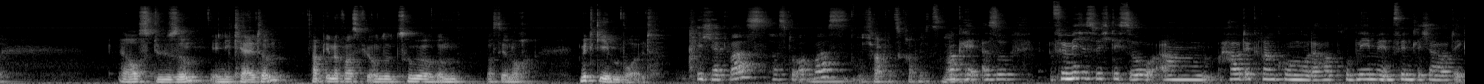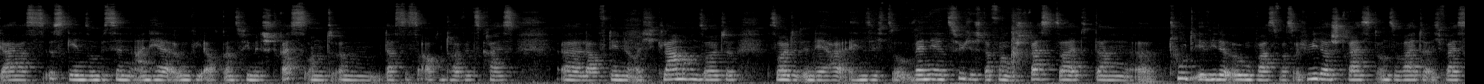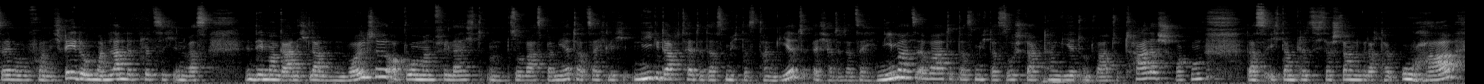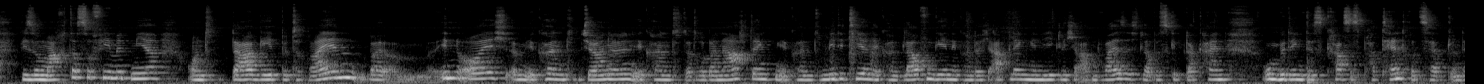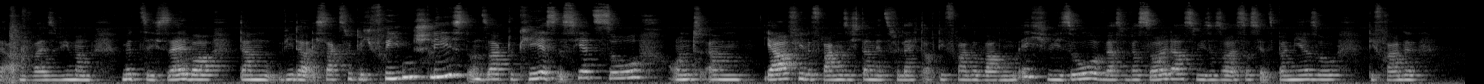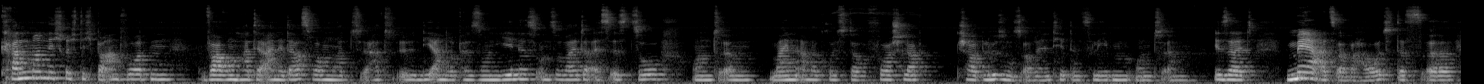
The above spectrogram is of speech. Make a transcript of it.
rausdüse in die Kälte? Habt ihr noch was für unsere Zuhörerinnen, was ihr noch mitgeben wollt? Ich hätte was. Hast du auch was? Ich habe jetzt gerade nichts. Ne? Okay, also für mich ist wichtig so, ähm, Hauterkrankungen oder Hautprobleme, empfindliche Haut, egal was es ist, gehen so ein bisschen einher irgendwie auch ganz viel mit Stress und ähm, das ist auch ein Teufelskreis, Lebenslauf, den ihr euch klar machen sollte, solltet in der Hinsicht so, wenn ihr psychisch davon gestresst seid, dann äh, tut ihr wieder irgendwas, was euch wieder stresst und so weiter. Ich weiß selber, wovon ich rede und man landet plötzlich in was, in dem man gar nicht landen wollte, obwohl man vielleicht, und so war es bei mir tatsächlich, nie gedacht hätte, dass mich das tangiert. Ich hatte tatsächlich niemals erwartet, dass mich das so stark tangiert und war total erschrocken, dass ich dann plötzlich da stand und gedacht habe, uha, wieso macht das so viel mit mir? Und da geht bitte rein bei, in euch. Ähm, ihr könnt journalen, ihr könnt darüber nachdenken, ihr könnt mit meditieren, ihr könnt laufen gehen, ihr könnt euch ablenken in jeglicher Art und Weise. Ich glaube, es gibt da kein unbedingtes krasses Patentrezept in der Art und Weise, wie man mit sich selber dann wieder, ich sage es wirklich, Frieden schließt und sagt, okay, es ist jetzt so. Und ähm, ja, viele fragen sich dann jetzt vielleicht auch die Frage, warum ich, wieso, was, was soll das, wieso soll ist das jetzt bei mir so? Die Frage, kann man nicht richtig beantworten, warum hat der eine das, warum hat, hat äh, die andere Person jenes und so weiter. Es ist so und ähm, mein allergrößter Vorschlag, schaut lösungsorientiert ins Leben und ähm, ihr seid mehr als eure Haut. Das äh,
